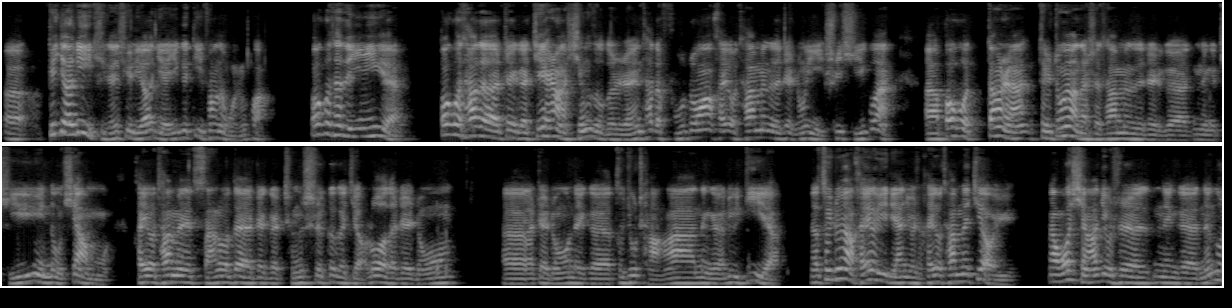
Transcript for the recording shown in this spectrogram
呃比较立体的去了解一个地方的文化，包括它的音乐，包括它的这个街上行走的人，他的服装，还有他们的这种饮食习惯啊，包括当然最重要的是他们的这个那个体育运动项目，还有他们散落在这个城市各个角落的这种呃这种那个足球场啊，那个绿地啊，那最重要还有一点就是还有他们的教育。那我想就是那个能够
